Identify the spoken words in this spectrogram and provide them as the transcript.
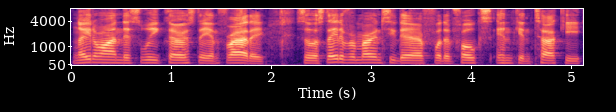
later on this week, Thursday and Friday. So a state of emergency there for the folks in Kentucky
